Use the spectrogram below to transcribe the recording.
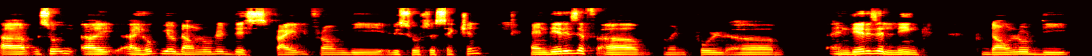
Uh, so I, I hope you have downloaded this file from the resources section, and there is a uh, I mean fold uh, and there is a link to download the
